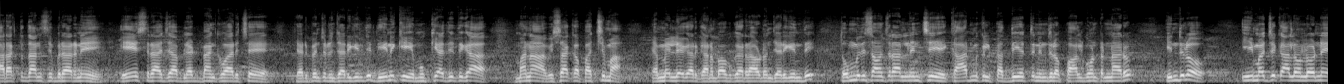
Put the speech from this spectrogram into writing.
ఆ రక్తదాన శిబిరాన్ని ఏఎస్ రాజా బ్లడ్ బ్యాంక్ వారిచే జరిపించడం జరిగింది. దీనికి ముఖ్య అతిథిగా మన విశాఖ పశ్చిమ ఎమ్మెల్యే గారు గణబాబు గారు రావడం జరిగింది. తొమ్మిది సంవత్సరాల నుంచి కార్మికులు పెద్ద ఎత్తున ఇందులో పాల్గొంటున్నారు. ఇందులో ఈ మధ్య కాలంలోనే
